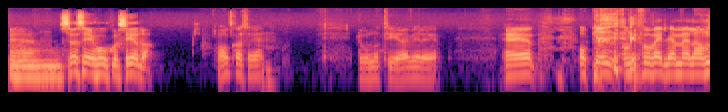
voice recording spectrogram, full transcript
Eh, Så jag säger HKC då. HKC. Då noterar vi det. Eh, Okej, om du får välja mellan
